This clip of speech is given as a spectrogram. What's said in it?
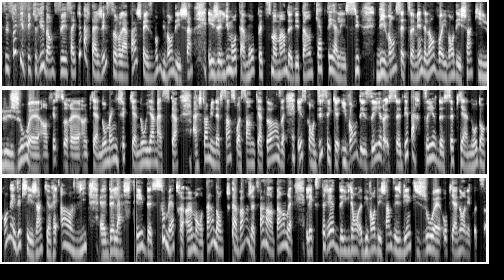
c'est ça qui est écrit. Donc, c'est, ça a été partagé sur la page Facebook d'Yvon Deschamps. Et je lis mot à mot, petit moment de détente capté à l'insu d'Yvon cette semaine. Et là, on voit Yvon Deschamps qui lui joue, euh, en fait, sur euh, un piano, magnifique piano Yamaska, acheté en 1974. Et ce qu'on dit, c'est que Yvon désire se départir de ce piano. Donc, on invite les gens qui auraient envie euh, de l'acheter, de soumettre un montant. Donc, tout d'abord, je vais te faire entendre l'extrait d'Yvon Deschamps, dis-je bien, qui joue au piano. On écoute ça.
